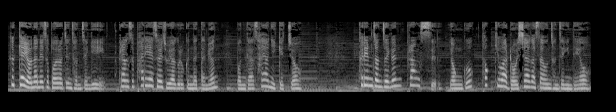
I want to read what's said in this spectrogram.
흑해 연안에서 벌어진 전쟁이 프랑스 파리에서의 조약으로 끝났다면 뭔가 사연이 있겠죠. 크림 전쟁은 프랑스, 영국, 터키와 러시아가 싸운 전쟁인데요.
